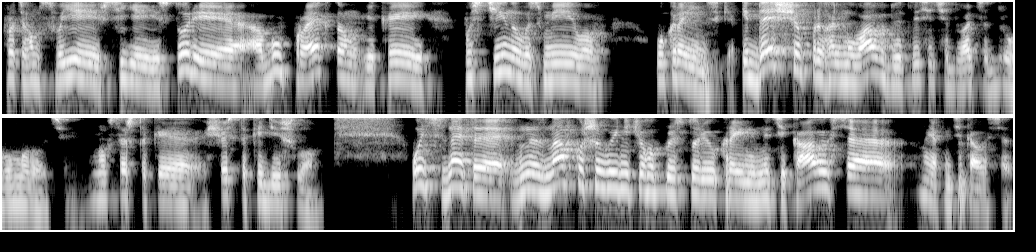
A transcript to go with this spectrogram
протягом своєї всієї історії був проектом, який постійно висміював українське і дещо пригальмував у 2022 році. Ну, все ж таки, щось таке дійшло. Ось, знаєте, не знав Кошовий нічого про історію України, не цікавився. Ну, як не цікавився,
